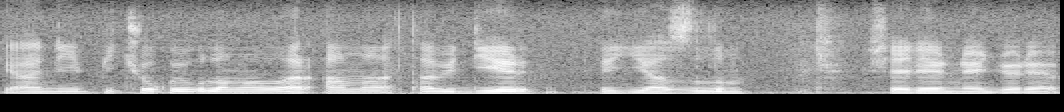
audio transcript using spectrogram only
Yani birçok uygulama var ama tabi diğer e, yazılım şeylerine göre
